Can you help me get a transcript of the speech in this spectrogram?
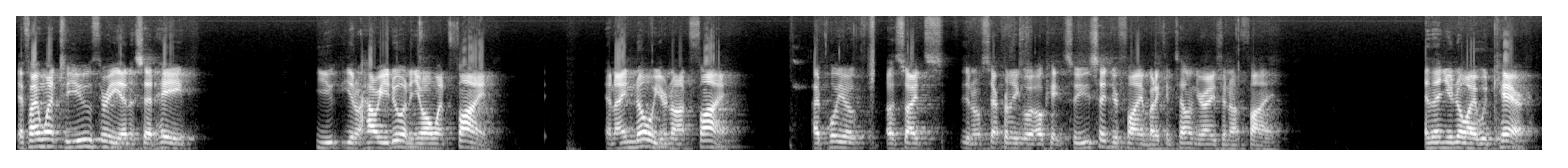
If I went to you three and I said, hey, you, you know, how are you doing? And you all went, fine. And I know you're not fine. I'd pull you aside, you know, separately and go, okay, so you said you're fine, but I can tell in your eyes you're not fine. And then you know I would care.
